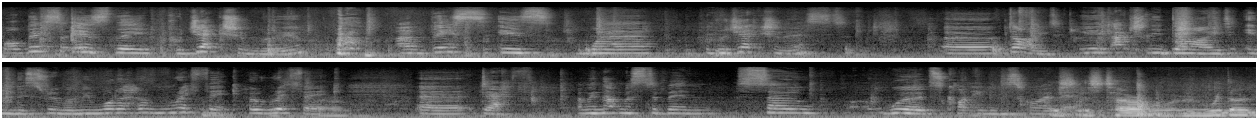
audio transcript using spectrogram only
Well, this is the projection room, and this is where the projectionist uh, died. He actually died in this room. I mean, what a horrific, horrific uh, death. I mean, that must have been so. Words can't even describe It's, it. it's terrible. I mean, we don't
